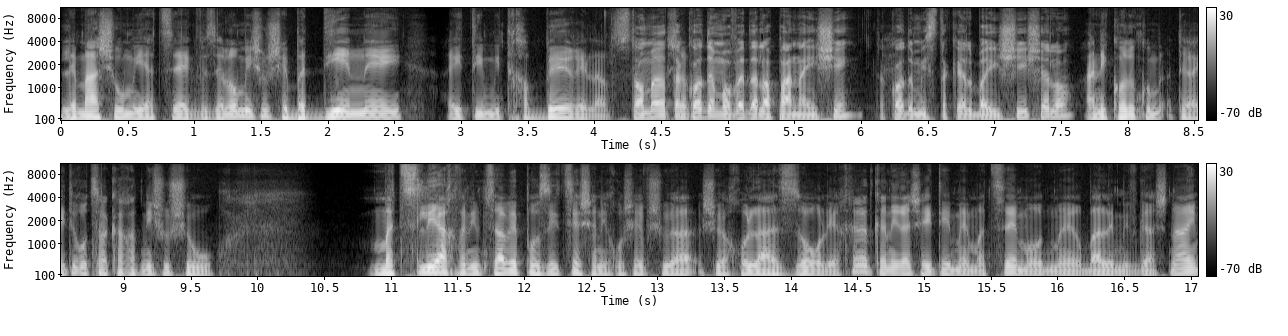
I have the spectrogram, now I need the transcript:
למה שהוא מייצג, וזה לא מישהו שב-DNA הייתי מתחבר אליו. זאת אומרת, אתה עכשיו- קודם עובד על הפן האישי? אתה קודם מסתכל באישי שלו? אני קודם כל, תראה, הייתי רוצה לקחת מישהו שהוא מצליח ונמצא בפוזיציה שאני חושב שהוא, שהוא יכול לעזור לי. אחרת כנראה שהייתי ממצה מאוד מהר, בא למפגש שניים.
